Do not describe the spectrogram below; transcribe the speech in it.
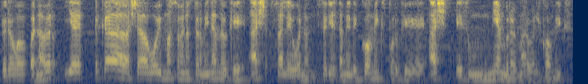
Pero bueno, a ver, y acá ya voy más o menos terminando que Ash sale, bueno, en series también de cómics, porque Ash es un miembro de Marvel Comics,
